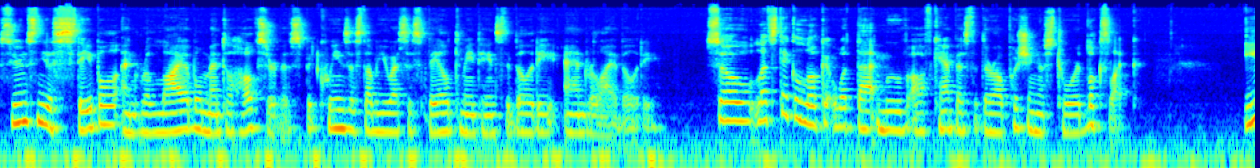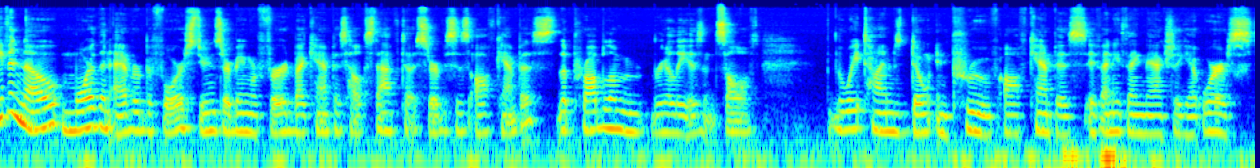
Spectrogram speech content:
Students need a stable and reliable mental health service, but Queen's SWS has failed to maintain stability and reliability. So let's take a look at what that move off campus that they're all pushing us toward looks like. Even though more than ever before students are being referred by campus health staff to services off campus, the problem really isn't solved. The wait times don't improve off campus. If anything, they actually get worse.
